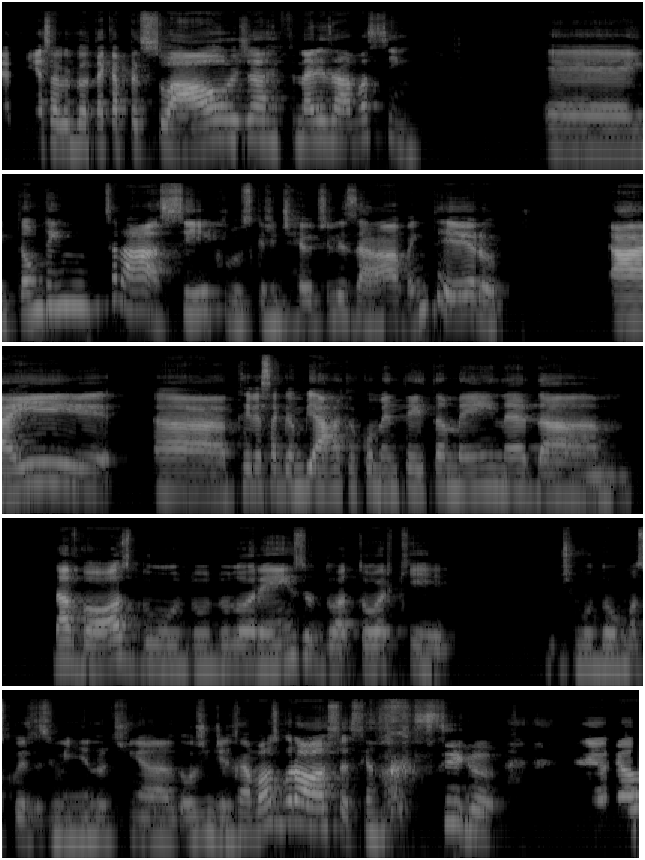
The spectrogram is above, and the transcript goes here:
Já tinha essa biblioteca pessoal, já finalizava assim. É, então tem, sei lá, ciclos que a gente reutilizava inteiro. Aí ah, teve essa gambiarra que eu comentei também, né, da, da voz do, do, do Lorenzo, do ator que a gente mudou algumas coisas. O menino tinha. Hoje em dia ele tem a voz grossa, assim, eu não consigo. eu- eu-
